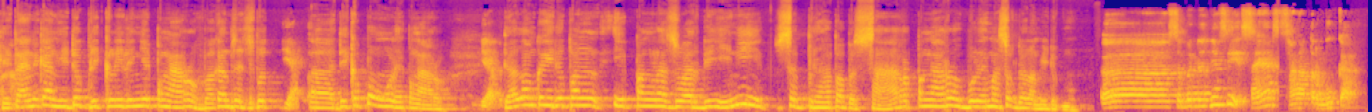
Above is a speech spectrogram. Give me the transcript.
kita ini kan hidup dikelilingi pengaruh, bahkan bisa disebut Ya. eh, dikepung oleh pengaruh. Ya, betul. Dalam kehidupan Ipang Lazuardi ini, seberapa besar pengaruh boleh masuk dalam hidupmu? Eh, sebenarnya sih saya sangat terbuka.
